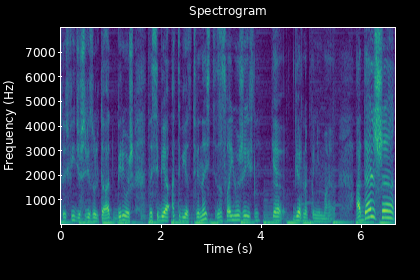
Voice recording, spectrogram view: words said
то есть видишь результат, берешь на себя ответственность за свою жизнь, я верно понимаю. А дальше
